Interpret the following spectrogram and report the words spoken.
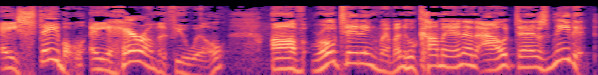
a stable, a harem, if you will, of rotating women who come in and out as needed.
